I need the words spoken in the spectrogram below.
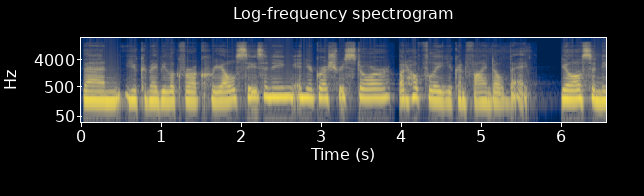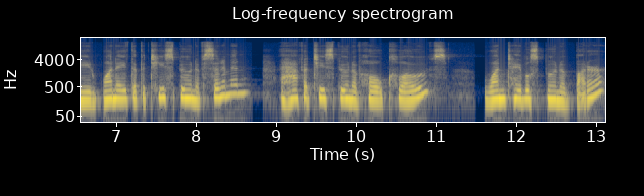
then you can maybe look for a Creole seasoning in your grocery store, but hopefully you can find Old Bay. You'll also need one eighth of a teaspoon of cinnamon, a half a teaspoon of whole cloves, one tablespoon of butter,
